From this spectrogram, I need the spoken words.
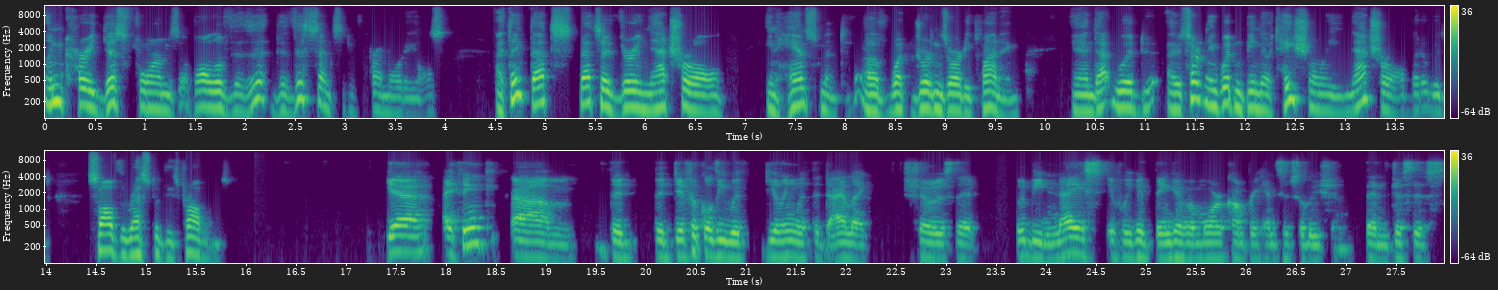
uncurried this forms of all of the, the this sensitive primordials, I think that's, that's a very natural enhancement of what Jordan's already planning. And that would, uh, certainly wouldn't be notationally natural, but it would solve the rest of these problems. Yeah, I think um, the the difficulty with dealing with the dialect shows that it would be nice if we could think of a more comprehensive solution than just this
